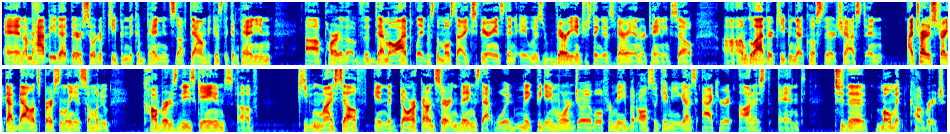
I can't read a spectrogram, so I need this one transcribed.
And I'm happy that they're sort of keeping the companion stuff down because the companion uh, part of the, of the, demo I played was the most I experienced, and it was very interesting. It was very entertaining. So uh, I'm glad they're keeping that close to their chest. And I try to strike that balance personally as someone who covers these games of keeping myself in the dark on certain things that would make the game more enjoyable for me, but also giving you guys accurate, honest, and to the moment coverage.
